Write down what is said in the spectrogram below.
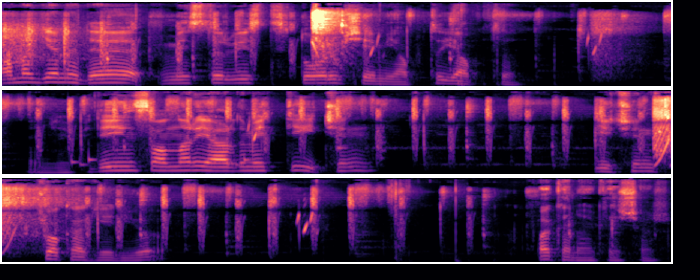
Ama gene de Mr. Beast doğru bir şey mi yaptı? Yaptı. Bence. Bir de insanlara yardım ettiği için için çok hak ediyor. Bakın arkadaşlar.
